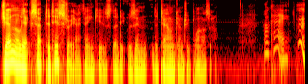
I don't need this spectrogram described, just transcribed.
generally accepted history, I think, is that it was in the Town and Country Plaza. Okay. Hmm.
